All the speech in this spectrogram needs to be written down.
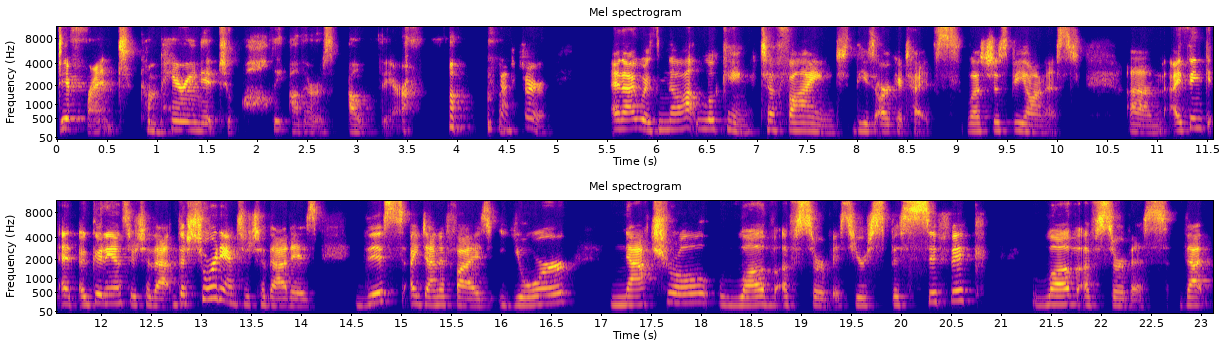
different comparing it to all the others out there. yeah, sure. And I was not looking to find these archetypes. Let's just be honest. Um, I think a, a good answer to that, the short answer to that is this identifies your natural love of service, your specific love of service that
